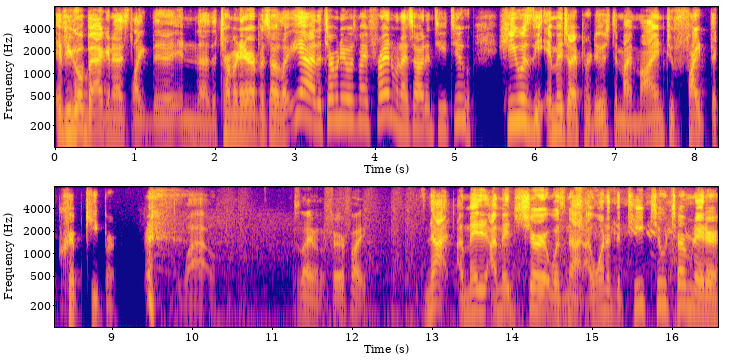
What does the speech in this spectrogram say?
if you go back and it's like the in the, the Terminator episode, like yeah, the Terminator was my friend when I saw it in T2. He was the image I produced in my mind to fight the Crypt Keeper. Wow. It's not even a fair fight. It's not. I made it. I made sure it was not. I wanted the T2 Terminator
